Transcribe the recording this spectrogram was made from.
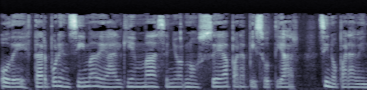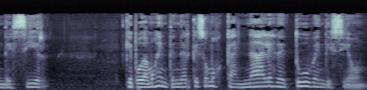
o de estar por encima de alguien más, Señor, no sea para pisotear, sino para bendecir. Que podamos entender que somos canales de tu bendición.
